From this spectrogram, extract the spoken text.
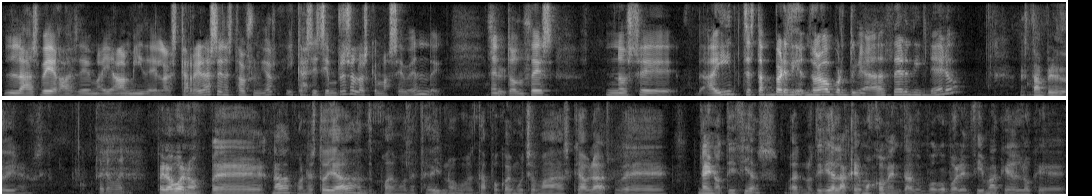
Las Vegas, de Miami, de las carreras en Estados Unidos, y casi siempre son las que más se venden. Sí. Entonces, no sé, ahí te están perdiendo la oportunidad de hacer dinero, Están perdiendo dinero, sí. pero bueno. Pero bueno, eh, nada, con esto ya podemos despedir, ¿no? Pues tampoco hay mucho más que hablar. Eh, no hay noticias, hay noticias las que hemos comentado un poco por encima, que es lo que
